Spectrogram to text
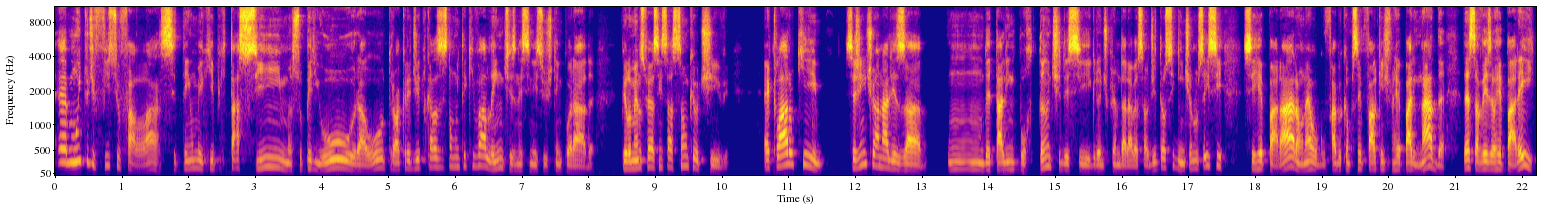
É muito difícil falar se tem uma equipe que está acima, superior à outra. Eu acredito que elas estão muito equivalentes nesse início de temporada. Pelo menos foi a sensação que eu tive. É claro que, se a gente analisar um detalhe importante desse Grande Prêmio da Arábia Saudita é o seguinte: eu não sei se se repararam, né? O Fábio Campos sempre fala que a gente não repara em nada. Dessa vez eu reparei.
